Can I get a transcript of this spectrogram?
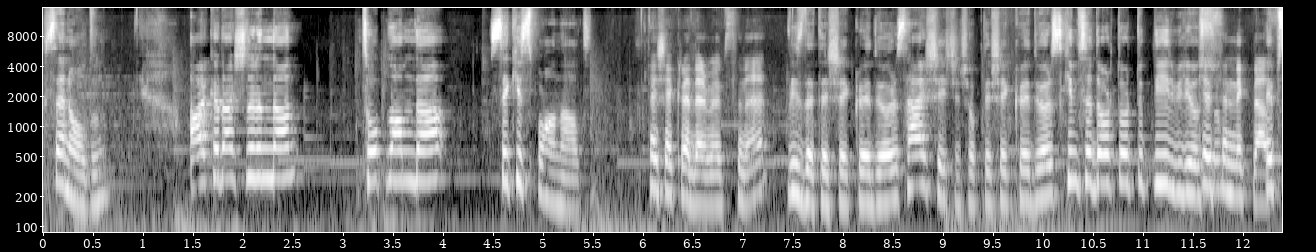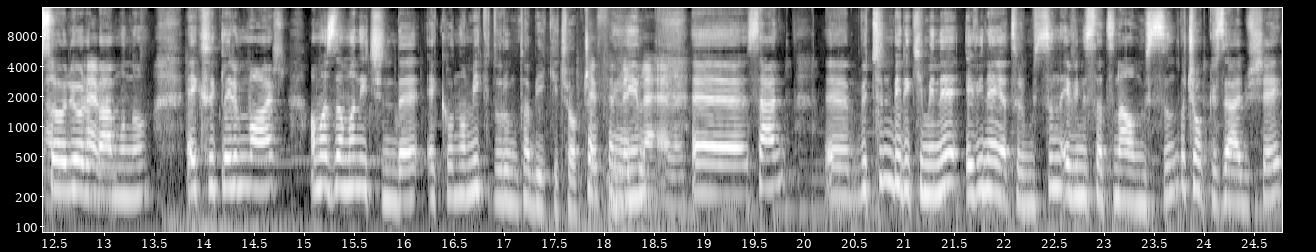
Sen oldun. Arkadaşlarından toplamda 8 puan aldın. Teşekkür ederim hepsine. Biz de teşekkür ediyoruz. Her şey için çok teşekkür ediyoruz. Kimse dört dörtlük değil biliyorsun. Kesinlikle Hep asla. söylüyorum ben Evet. bunu. Eksiklerim var ama zaman içinde ekonomik durum tabii ki çok çok Kesinlikle, mühim. evet. Ee, sen e, bütün birikimini evine yatırmışsın, evini satın almışsın. Bu çok güzel bir şey.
